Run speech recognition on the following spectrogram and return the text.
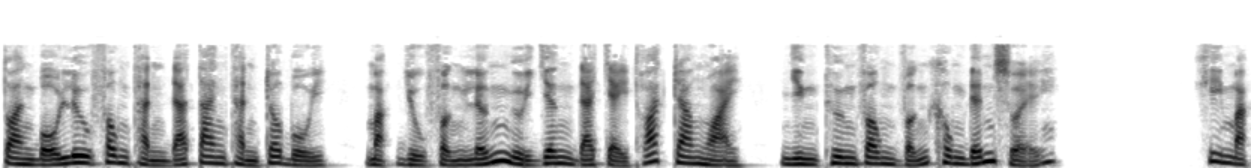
toàn bộ Lưu Phong Thành đã tan thành tro bụi, mặc dù phần lớn người dân đã chạy thoát ra ngoài, nhưng thương vong vẫn không đến xuể. Khi mặt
